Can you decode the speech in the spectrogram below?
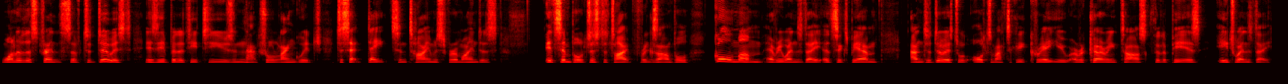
one of the strengths of Todoist is the ability to use natural language to set dates and times for reminders. It's simple just to type, for example, call mum every Wednesday at 6pm, and Todoist will automatically create you a recurring task that appears each Wednesday.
